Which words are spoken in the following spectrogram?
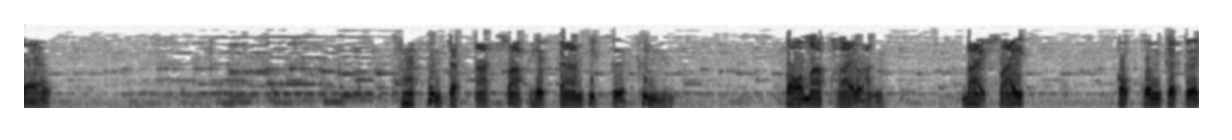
แล้ว หากท่านจะอาจทราบเหตุการณ์ที่เกิดขึ้น ต่อมาภายหลัง ได้ไซก็คงจะเกิด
